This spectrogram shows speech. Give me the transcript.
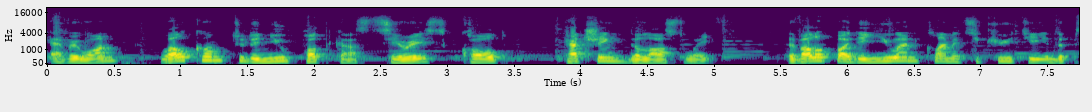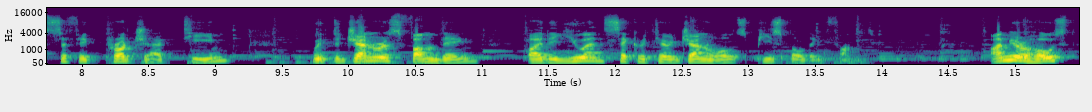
everyone, welcome to the new podcast series called Catching the Last Wave, developed by the UN Climate Security in the Pacific project team with the generous funding by the UN Secretary General's Peacebuilding Fund. I'm your host,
